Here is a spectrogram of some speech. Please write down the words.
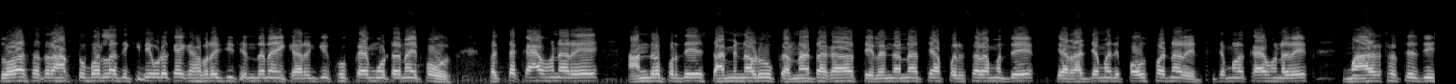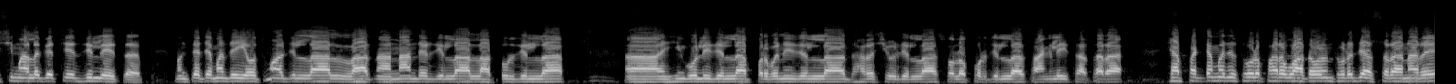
सोळा सतरा ऑक्टोबरला देखील एवढं काही घाबरायची चिंता नाही कारण की खूप काही मोठा नाही पाऊस. फक्त काय होणार आहे? आंध्र प्रदेश तामिळनाडू कर्नाटका तेलंगणा त्या परिसरामध्ये त्या राज्यामध्ये पाऊस पडणार आहे. त्याच्यामुळे काय होणार आहे? महाराष्ट्राचे देशी मालकाचे जिल्हे आहेत. मग त्याच्यामध्ये यवतमाळ जिल्हा ला नांदेड जिल्हा लातूर जिल्हा हिंगोली जिल्हा परभणी जिल्हा धाराशिव जिल्हा सोलापूर जिल्हा सांगली सातारा ह्या पट्ट्यामध्ये थोडंफार वातावरण थोडं जास्त राहणार आहे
